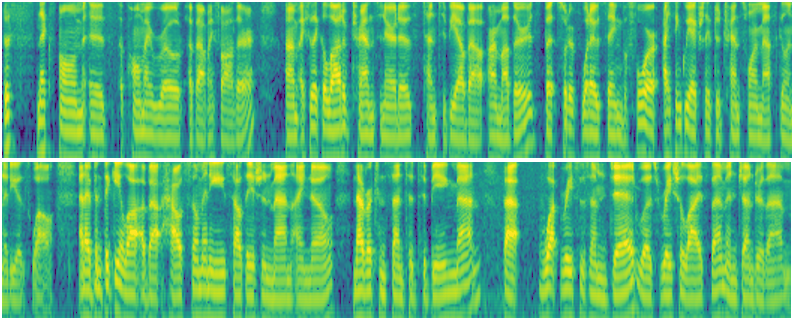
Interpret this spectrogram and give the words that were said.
this next poem is a poem I wrote about my father. Um, I feel like a lot of trans narratives tend to be about our mothers, but sort of what I was saying before, I think we actually have to transform masculinity as well. And I've been thinking a lot about how so many South Asian men I know never consented to being men, that what racism did was racialize them and gender them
